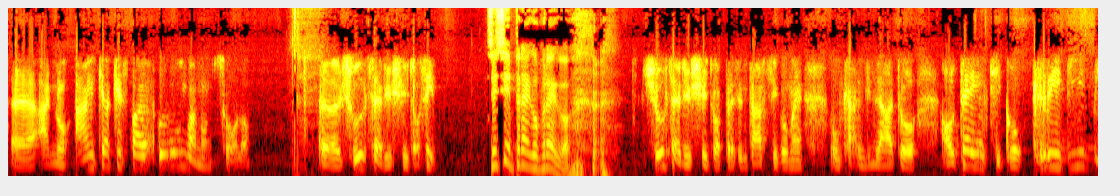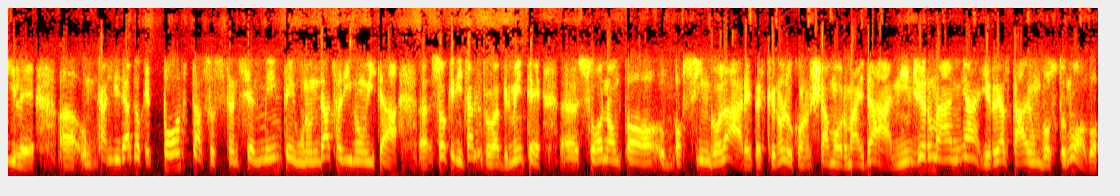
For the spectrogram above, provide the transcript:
hanno anche a che fare con lui, ma non solo. Uh, Schulz è riuscito, sì. Sì, sì, prego, prego. Schulz è riuscito a presentarsi come un candidato autentico, credibile, uh, un candidato che porta sostanzialmente un'ondata di novità. Uh, so che in Italia probabilmente uh, suona un po', un po', singolare perché noi lo conosciamo ormai da anni, in Germania in realtà è un volto nuovo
